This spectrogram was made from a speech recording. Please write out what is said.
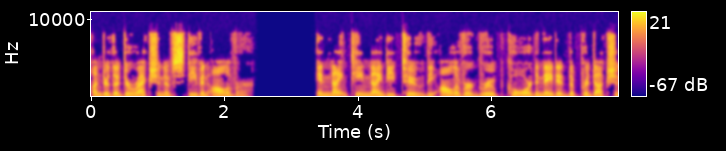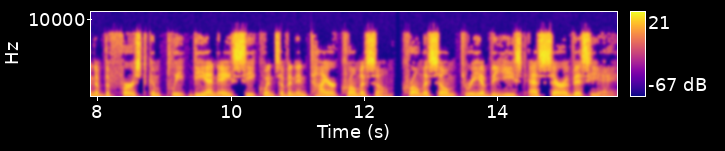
under the direction of Stephen Oliver. In 1992 the Oliver Group coordinated the production of the first complete DNA sequence of an entire chromosome, chromosome 3 of the yeast S. cerevisiae.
